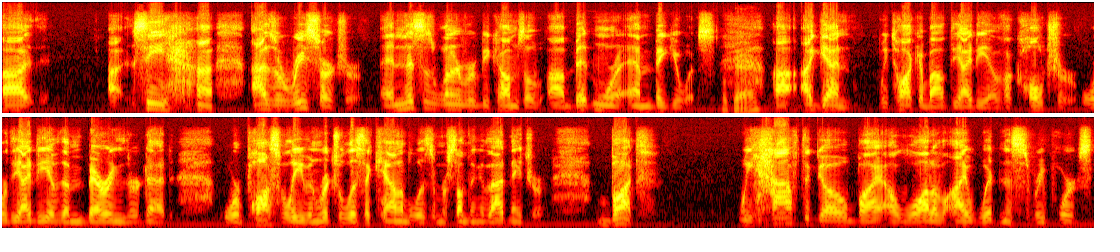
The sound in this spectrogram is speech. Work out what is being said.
Uh, uh, see, as a researcher, and this is whenever it becomes a, a bit more ambiguous. Okay. Uh, again, we talk about the idea of a culture or the idea of them burying their dead or possibly even ritualistic cannibalism or something of that nature. But we have to go by a lot of eyewitness reports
